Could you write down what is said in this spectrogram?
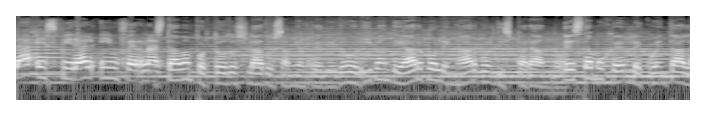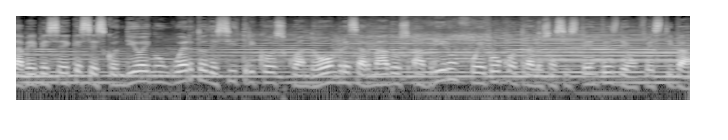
la espiral infernal. Estaban por todos lados a mi alrededor, iban de árbol en árbol disparando. Esta mujer le cuenta a la BBC que se escondió en un huerto de cítricos cuando hombres armados abrieron fuego contra los asistentes de un festival.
